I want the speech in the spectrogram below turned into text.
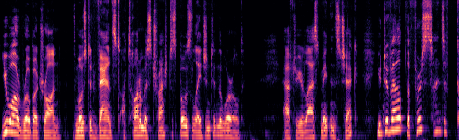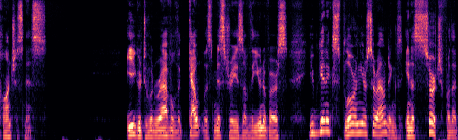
You are Robotron, the most advanced autonomous trash disposal agent in the world. After your last maintenance check, you develop the first signs of consciousness. Eager to unravel the countless mysteries of the universe, you begin exploring your surroundings in a search for the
